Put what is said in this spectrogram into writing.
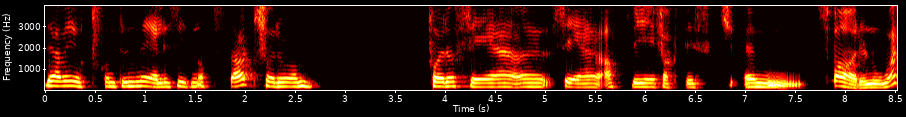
Det har vi gjort kontinuerlig siden oppstart for å for å se, se at vi faktisk um, sparer noe.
